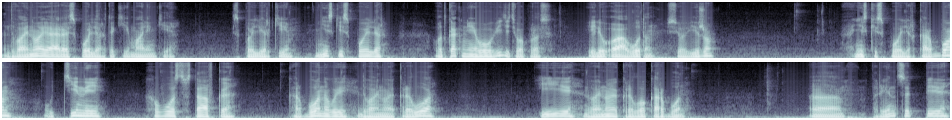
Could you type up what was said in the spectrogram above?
двойной аэроспойлер, такие маленькие спойлерки. Низкий спойлер. Вот как мне его увидеть, вопрос? Или... А, вот он. Все, вижу. Низкий спойлер. Карбон. Утиный хвост, вставка. Карбоновый. Двойное крыло. И двойное крыло карбон. Э, в принципе,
